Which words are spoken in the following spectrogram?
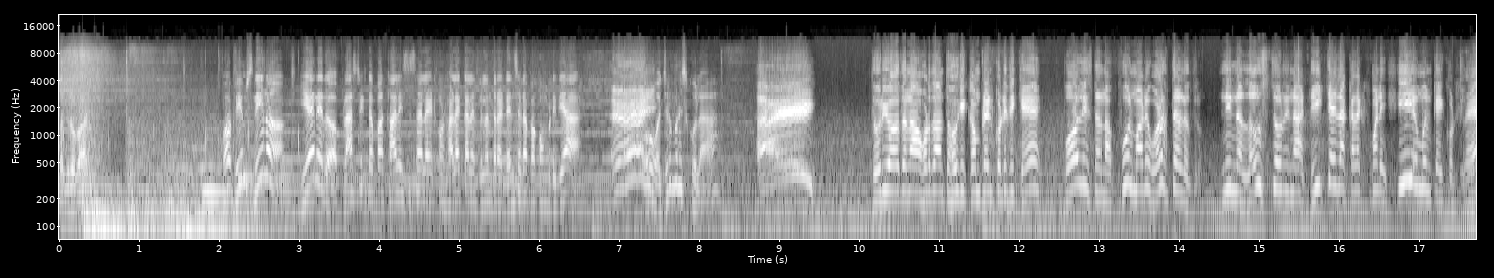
ಬಂದ್ರು ಬಾಳ್. ಓ ಭೀಮ್ಸ್ ನೀನು? ಏನಿದು? ಪ್ಲಾಸ್ಟಿಕ್ ಡಬ್ಬ ಖಾಲಿ ಸಿಸ ಎಲ್ಲ ಇಟ್ಕೊಂಡು ಹಳೆ ಕಾಲೇಜ್ ವಿಲನ್ ತರ ಡೆನ್ಸ್ ಡಬ್ಬ ಹಾಕೊಂಡ್ಬಿಟ್ಟಿದ್ಯಾ? ಓ ಸ್ಕೂಲ! ದುರ್ಯೋಧನ ಹೊಡೆದ ಅಂತ ಹೋಗಿ ಕಂಪ್ಲೇಂಟ್ ಕೊಟ್ಟಿದ್ದಕ್ಕೆ ಪೊಲೀಸ್ ನನ್ನ ಫೂಲ್ ಮಾಡಿ ಒಳಗ್ ತಳ್ಳಿದ್ರು. ನಿನ್ನ ಲವ್ ಸ್ಟೋರಿನ ಡೀಟೇಲ್ ಕಲೆಕ್ಟ್ ಮಾಡಿ ಈ ಎಮ್ಮನ್ ಕೈ ಕೊಟ್ರೆ?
